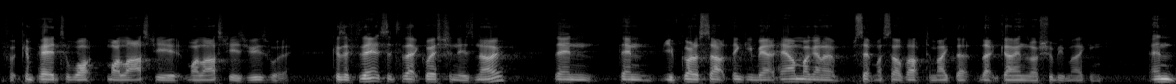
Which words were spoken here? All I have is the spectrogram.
for, compared to what my last, year, my last year's ewes were? Because if the answer to that question is no, then, then you've got to start thinking about how am I going to set myself up to make that, that gain that I should be making? And,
